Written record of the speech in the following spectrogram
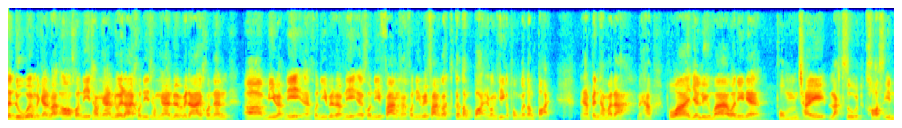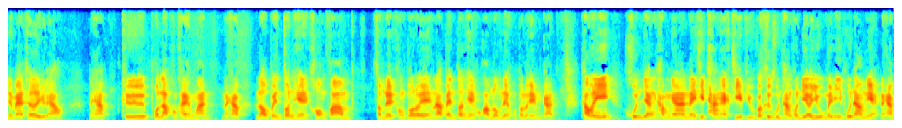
จะดูไว้เหมือนกันว่าอ๋อคนนี้ทำงานด้วยได้คนนี้ทำงานด้วยไม่ได้ คนนั้นมีแบบนี้อะคนนี้เป็นแบบนี้อะคนนี้ฟังอะคนนี้ไม่ฟังก็ก็ต้องปล่อยบางทีกับผมก็ต้องปล่อย นะครับเป็นธรรมดานะครับ เพราะว่าอย่าลืมว่าวันนี้เนี่ยผมใช้หลักสูตร cost in the matter อยู่แล้วนะครับคือผลลัพธ์ของใครของมันนะครับ เราเป็นต้นเหตุของความสำเร็จของตัวเราเอง และเป็นต้นเหตุของความล้มเหลวของตัวเราเองเหมือนกัน ถ้าวันนี้คุณยังทำงานในทิศทาง active อยู่ ก็คือคุณทำคนเดียวอยู่ไม่มีผู้นำเนี่ยนะครับ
